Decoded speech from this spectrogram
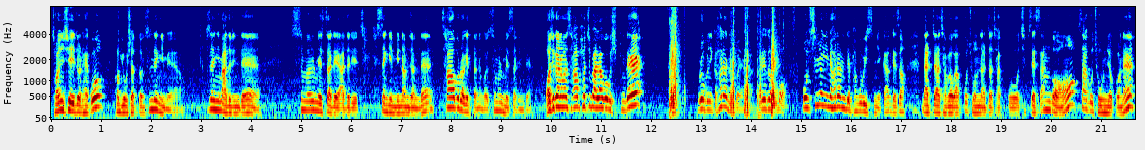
전시회를 하고 거기 오셨던 선생님이에요. 선생님 아들인데 스물 몇 살의 아들이 잘생긴 미남자인데 사업을 하겠다는 거예요. 스물 몇 살인데 어지간하면 사업 하지 말라고 하고 싶은데 물어보니까 하라는 거야. 그래서 뭐, 뭐 신령님이 하라는데 방법이 있습니까? 그래서 날짜 잡아갖고 좋은 날짜 잡고 집세 싼 거 싸고 좋은 여건에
